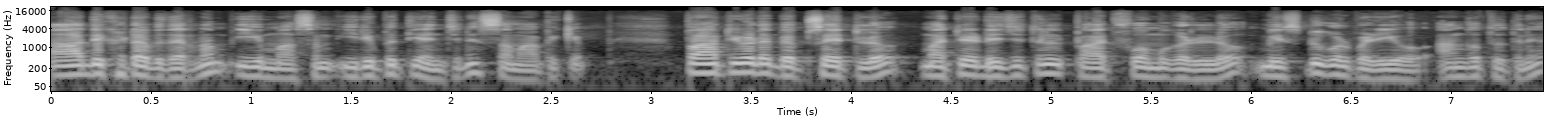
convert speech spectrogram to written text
ആദ്യഘട്ട വിതരണം ഈ മാസം ഇരുപത്തിയഞ്ചിന് സമാപിക്കും. പാർട്ടിയുടെ വെബ്സൈറ്റിലോ മറ്റ് ഡിജിറ്റൽ പ്ലാറ്റ്ഫോമുകളിലോ മിസ്ഡ് കോൾ വഴിയോ അംഗത്വത്തിന്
